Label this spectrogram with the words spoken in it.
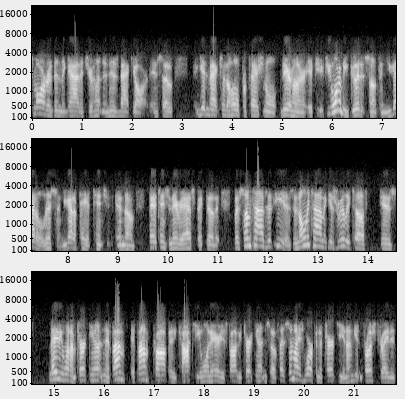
smarter than the guy that you're hunting in his backyard. And so getting back to the whole professional deer hunter, if you, if you want to be good at something, you got to listen, you got to pay attention and, um, pay attention to every aspect of it. But sometimes it is. And the only time it gets really tough is maybe when I'm turkey hunting, if I'm if I'm probably cocky in one area, it's probably turkey hunting. So if somebody's working a turkey and I'm getting frustrated,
